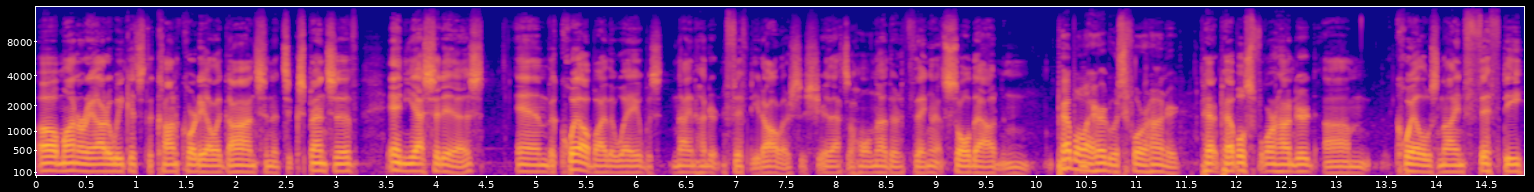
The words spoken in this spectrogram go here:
"Oh, Monterey Auto Week, it's the Concours d'Elegance, and it's expensive," and yes, it is. And the quail, by the way, was nine hundred and fifty dollars this year. That's a whole other thing that's sold out. And Pebble, I heard, was 400. Pe- Pebbles four hundred, um, Quail was nine fifty.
